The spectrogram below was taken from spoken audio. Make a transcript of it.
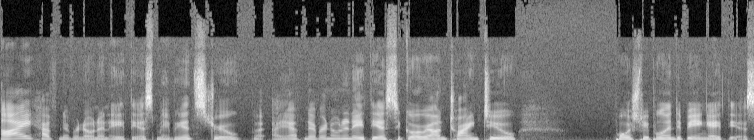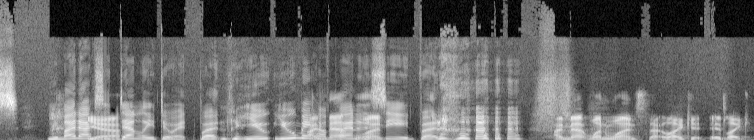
I have never known an atheist. Maybe it's true, but I have never known an atheist to go around trying to push people into being atheists. You might Yeah. accidentally do it, but you you may I have planted a seed. But I met one once that like it, it like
